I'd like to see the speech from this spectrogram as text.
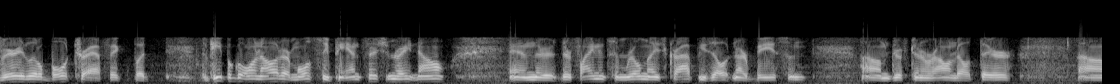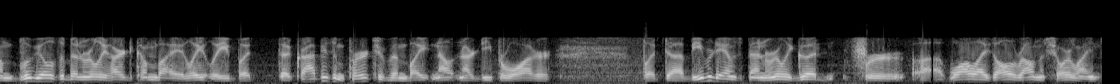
very little boat traffic, but the people going out are mostly pan fishing right now, and they're they're finding some real nice crappies out in our basin, um, drifting around out there. Um, bluegills have been really hard to come by lately, but the crappies and perch have been biting out in our deeper water. But uh, Beaver Dam's been really good for uh, walleyes all around the shorelines.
